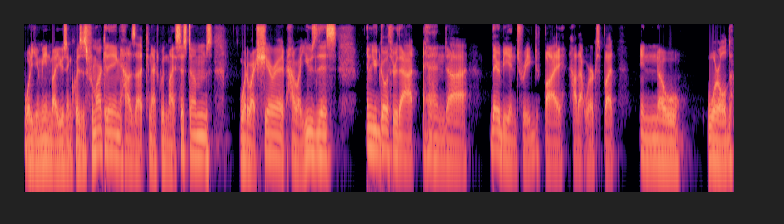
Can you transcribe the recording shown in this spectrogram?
what do you mean by using quizzes for marketing? How does that connect with my systems? Where do I share it? How do I use this? And you'd go through that, and uh, they would be intrigued by how that works, but in no world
